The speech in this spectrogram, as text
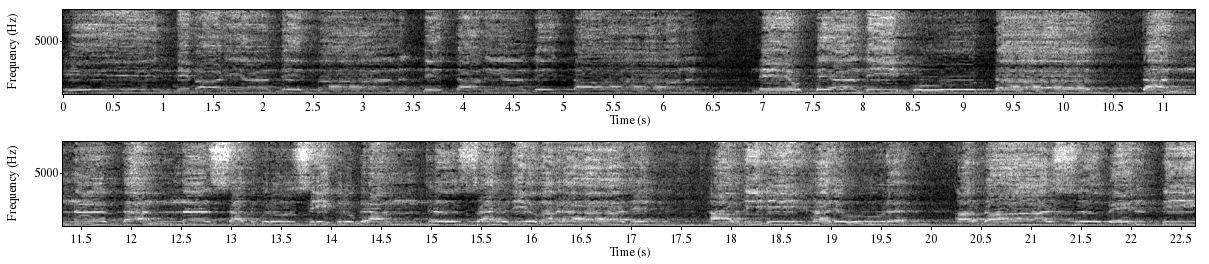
ਹੇ ਨਿਮਾਣਿਆਂ ਦੇ ਮਾਨ, ਨੇਤਾਣਿਆਂ ਦੇ ਤਾਨ ਨੇ ਉੱਟਿਆਂ ਦੀ ਓ ਧੰਨ ਧੰਨ ਸਤਿਗੁਰੂ, ਸ੍ਰੀ ਗੁਰੂ ਗ੍ਰੰਥ ਸਾਹਿਬ ਜੀ ਮਹਾਰਾਜ। ਆਪ ਦੇ ਹਜ਼ੂਰ ਅਰਦਾਸ ਬੇਨਤੀ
